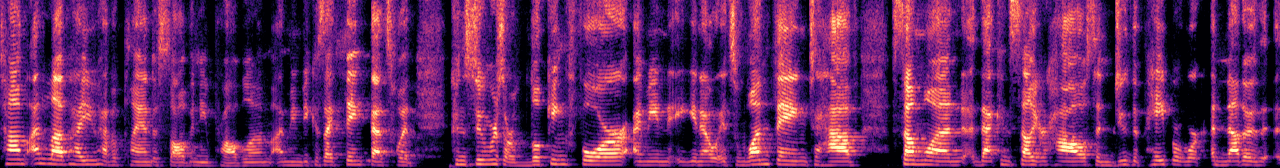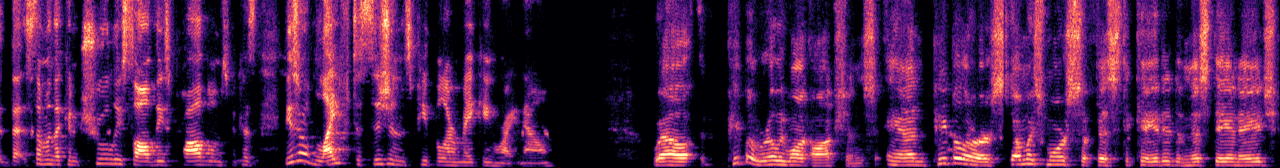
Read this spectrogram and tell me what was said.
Tom, I love how you have a plan to solve any problem. I mean, because I think that's what consumers are looking for. I mean, you know, it's one thing to have someone that can sell your house and do the paperwork, another that, someone that can truly solve these problems because these are life decisions people are making right now. Well, people really want options, and people are so much more sophisticated in this day and age,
